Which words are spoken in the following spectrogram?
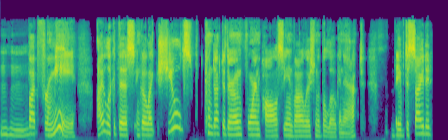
hmm But for me, I look at this and go like, Shields conducted their own foreign policy in violation of the Logan Act. They've decided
